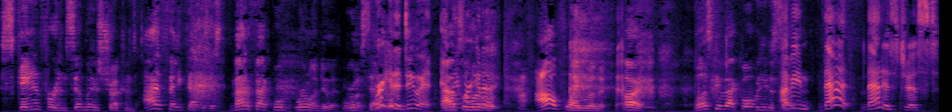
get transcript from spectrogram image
Scan for assembly instructions. I think that is just, matter of fact, we're, we're going to do it. We're going to We're it gonna do it. and then we're Absolutely. gonna- I'll play with it. All right. Well, let's get back to what we need to say. I mean, that that is just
